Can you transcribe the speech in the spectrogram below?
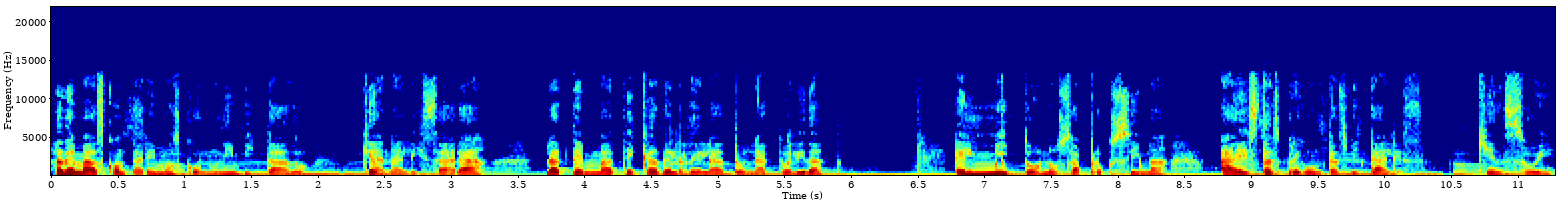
Además contaremos con un invitado que analizará la temática del relato en la actualidad. El mito nos aproxima a estas preguntas vitales. ¿Quién soy?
